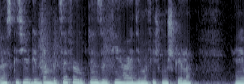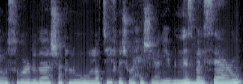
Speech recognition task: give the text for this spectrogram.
ناس كتير جدا بتسافر وبتنزل فيها عادي مفيش مشكلة. يعني بصوا برضو ده شكله لطيف مش وحش. يعني بالنسبة لسعره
